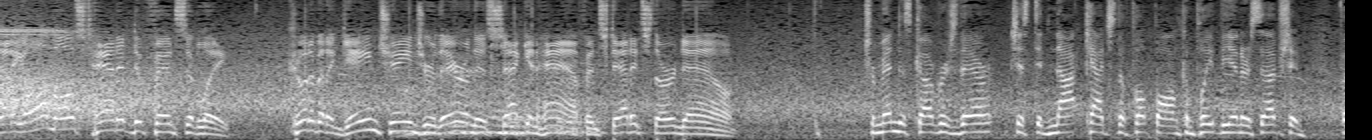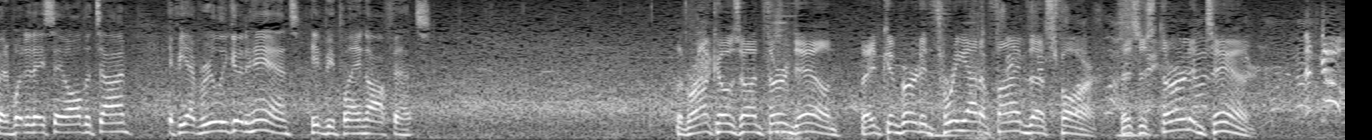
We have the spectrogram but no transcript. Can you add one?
And he almost had it defensively. Could have been a game changer there in this second half. Instead, it's third down. Tremendous coverage there. Just did not catch the football and complete the interception. But what do they say all the time? If he had really good hands, he'd be playing offense. The Broncos on third down. They've converted three out of five thus far. This is third and ten. Let's go.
